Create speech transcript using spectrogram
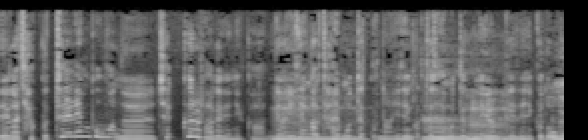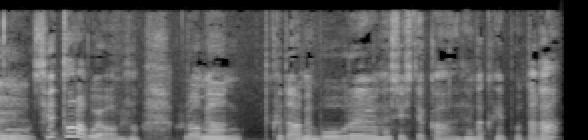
내가 자꾸 틀린 부분을 체크를 하게 되니까 내가 이 생각 음. 잘못했구나 이 생각도 음. 잘못했구나 음. 이렇게 되니까 너무 싫더라고요. 그래서 그러면 그 다음에 뭐를 할 수 있을까 생각해 보다가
